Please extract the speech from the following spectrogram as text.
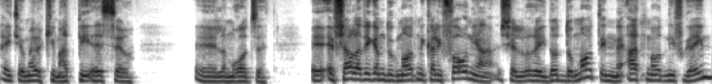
הייתי אומר, כמעט פי עשר אה, למרות זה. אה, אפשר להביא גם דוגמאות מקליפורניה של רעידות דומות עם מעט מאוד נפגעים,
